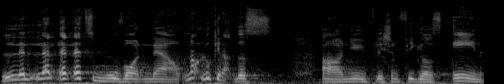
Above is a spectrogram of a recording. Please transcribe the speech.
Let, us let, move on now. Not looking at this uh, new inflation figures in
